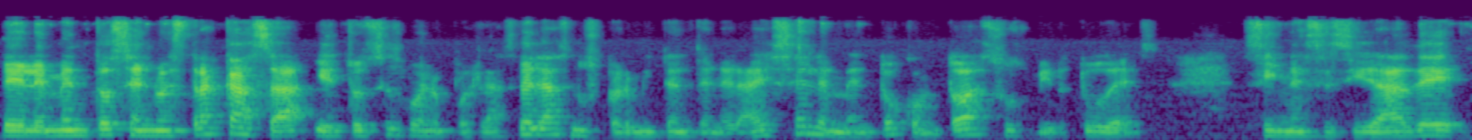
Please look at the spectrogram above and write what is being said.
de, elementos en nuestra casa. Y entonces, bueno, pues las velas nos permiten tener a ese elemento con todas sus virtudes, sin necesidad de,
